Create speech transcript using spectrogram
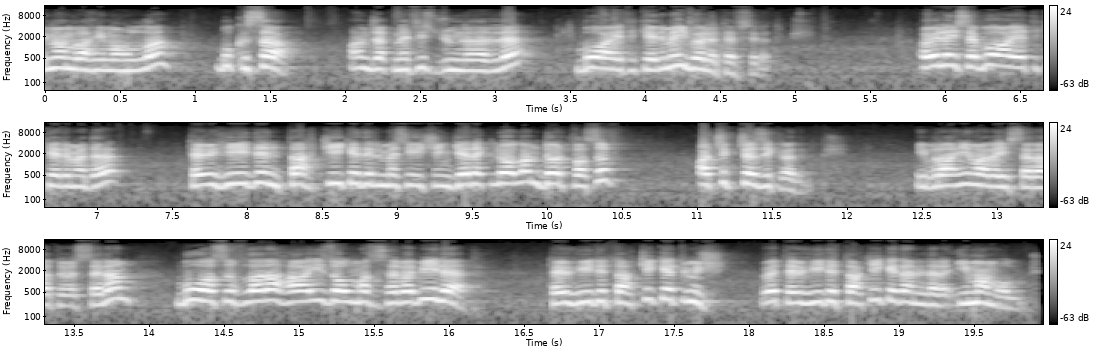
İmam Rahimahullah bu kısa ancak nefis cümlelerle bu ayeti kerimeyi böyle tefsir etmiş. Öyleyse bu ayeti kerimede tevhidin tahkik edilmesi için gerekli olan dört vasıf açıkça zikredilmiş. İbrahim Aleyhisselatü Vesselam bu vasıflara haiz olması sebebiyle tevhidi tahkik etmiş ve tevhidi tahkik edenlere imam olmuş.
